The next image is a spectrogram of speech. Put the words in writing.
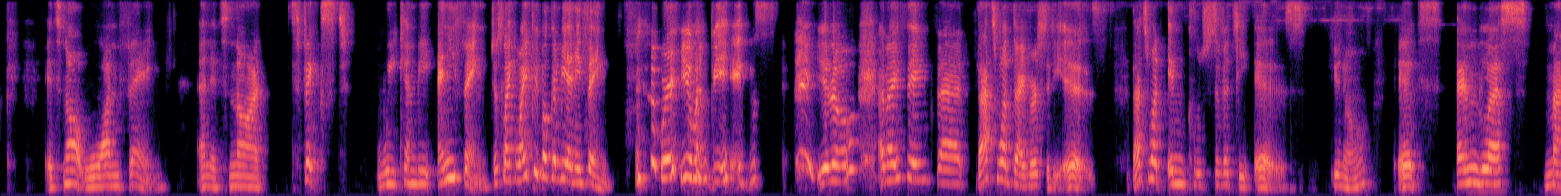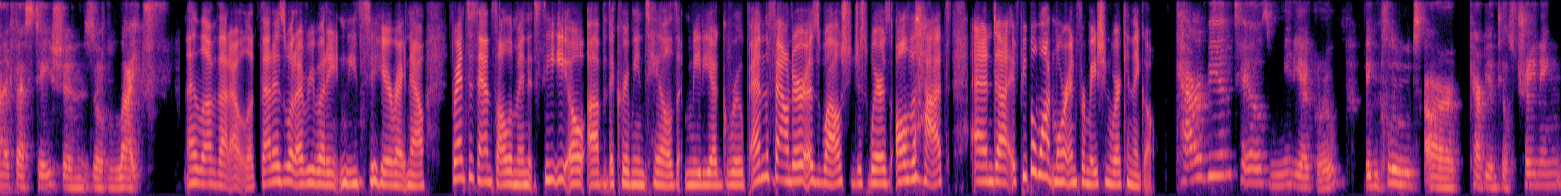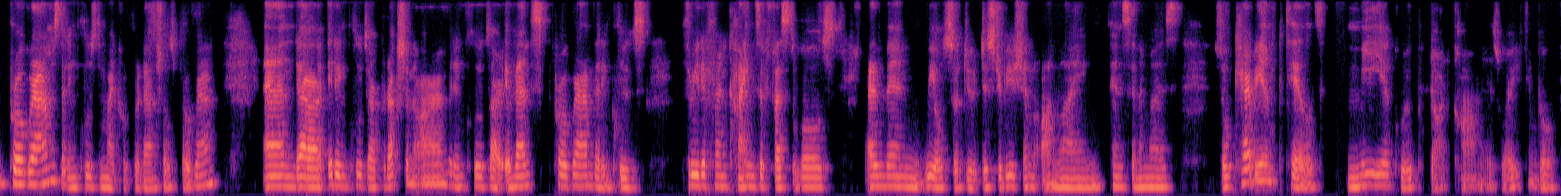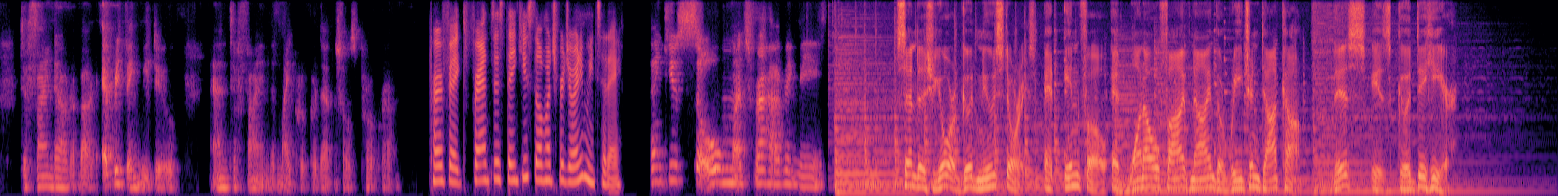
It's not one thing and it's not fixed. We can be anything, just like white people can be anything. We're human beings, you know? And I think that that's what diversity is. That's what inclusivity is, you know? It's endless manifestations of life I love that outlook. That is what everybody needs to hear right now. Frances Ann Solomon, CEO of the Caribbean Tales Media Group and the founder as well. She just wears all the hats. And uh, if people want more information, where can they go? Caribbean Tales Media Group includes our Caribbean Tales training programs, that includes the micro credentials program. And uh, it includes our production arm, it includes our events program, that includes three different kinds of festivals and then we also do distribution online in cinemas. So Caribbean Tales mediagroup.com is where you can go to find out about everything we do and to find the micro credentials program. Perfect. Frances, thank you so much for joining me today. Thank you so much for having me. Send us your good news stories at info at 1059theregion.com. This is good to hear.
